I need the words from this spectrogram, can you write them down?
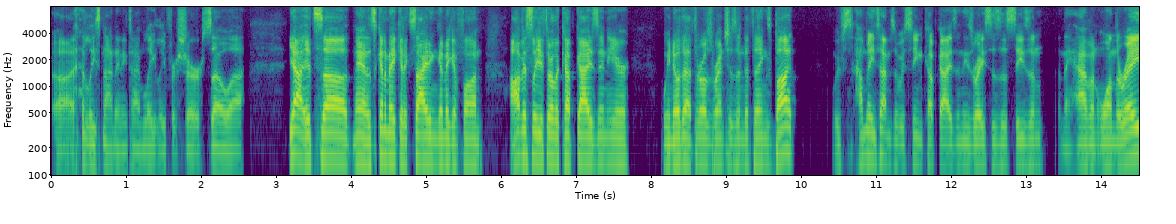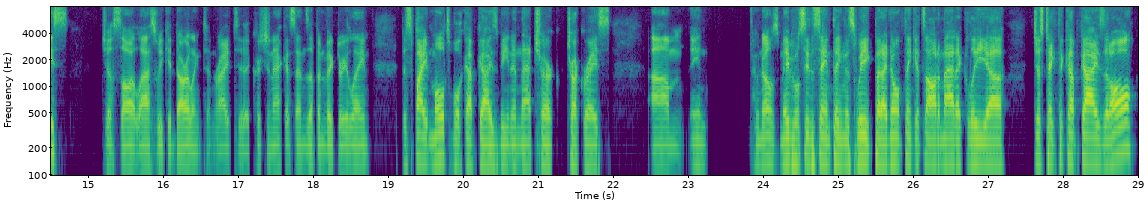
uh, at least not anytime lately for sure. So uh, yeah, it's uh man, it's gonna make it exciting, gonna make it fun. Obviously, you throw the Cup guys in here. We know that throws wrenches into things, but we've how many times have we seen Cup guys in these races this season and they haven't won the race? Just saw it last week at Darlington, right? Uh, Christian Eckes ends up in victory lane, despite multiple Cup guys being in that truck truck race. Um, and who knows? Maybe we'll see the same thing this week, but I don't think it's automatically uh, just take the Cup guys at all.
